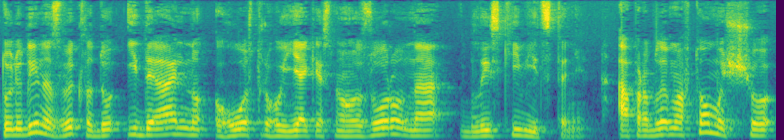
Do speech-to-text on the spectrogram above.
то людина звикла до ідеально гострого якісного зору на близькій відстані. А проблема в тому, що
